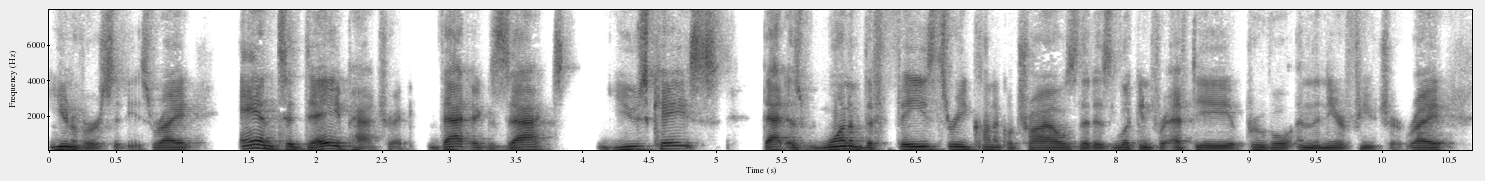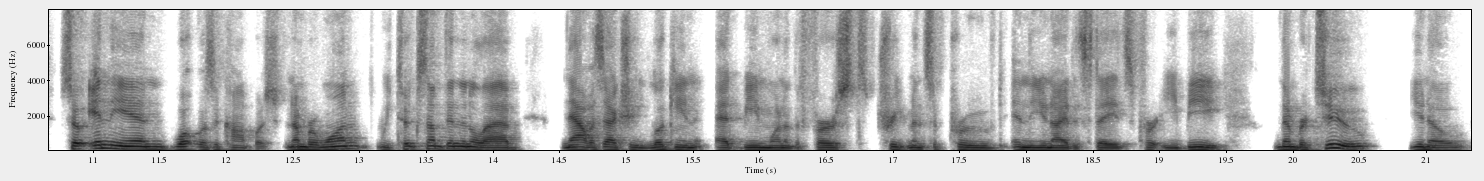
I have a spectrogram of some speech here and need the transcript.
universities, right? And today, Patrick, that exact use case, that is one of the phase three clinical trials that is looking for FDA approval in the near future, right? So, in the end, what was accomplished? Number one, we took something in a lab, now it's actually looking at being one of the first treatments approved in the United States for EB. Number two, you know,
